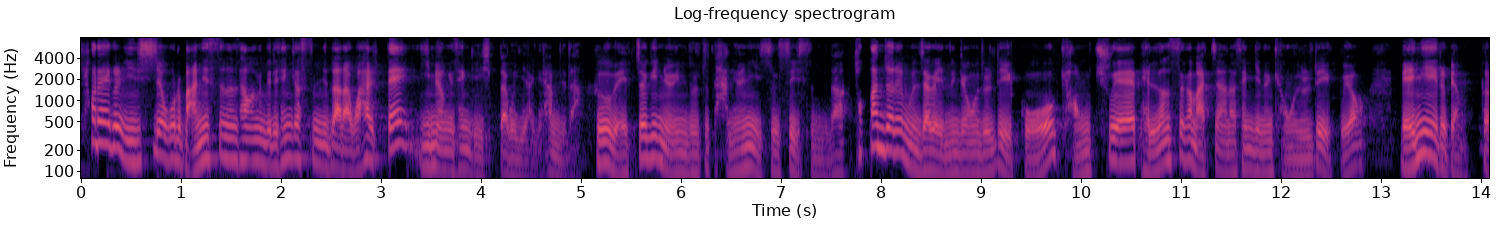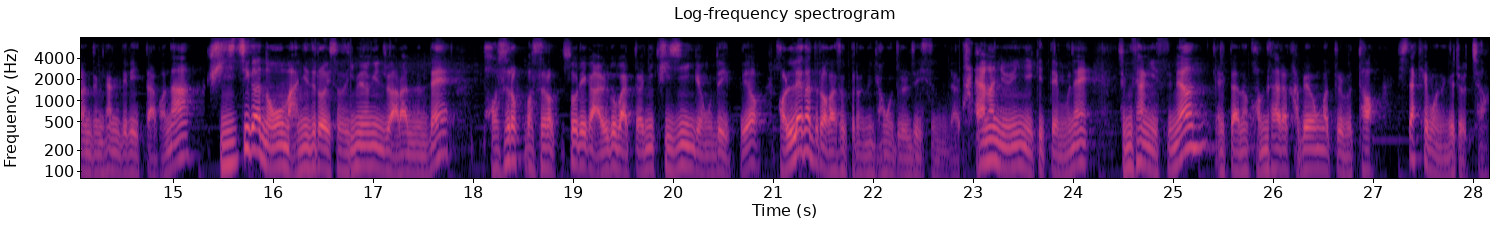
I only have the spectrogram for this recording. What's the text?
혈액을 일시적으로 많이 쓰는 상황들이 생겼습니다라고 할 때 이명이 생기기 쉽다고 이야기를 합니다. 그 외적인 요인들도 당연히 있을 수 있습니다. 턱관절에 문제가 있는 경우들도 있고 경추에 밸런스가 맞지 않아 생기는 경우들도 있고요. 메니에르병 그런 증상들이 있다거나 귀지가 너무 많이 들어있어서 이명인 줄 알았는데 버스럭버스럭 소리가 알고 봤더니 귀지인 경우도 있고요. 벌레가 들어가서 그러는 경우들도 있습니다. 다양한 요인이 있기 때문에 증상이 있으면 일단은 검사를 가벼운 것들부터 시작해 보는 게 좋죠.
